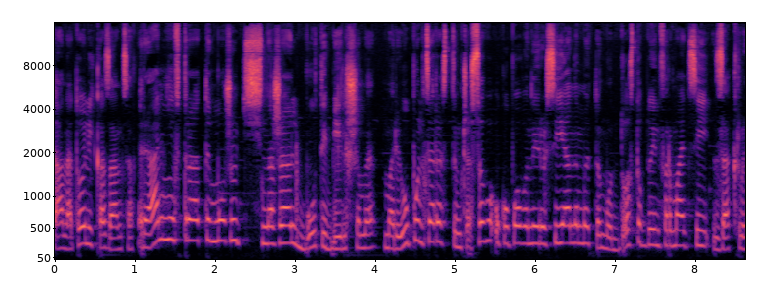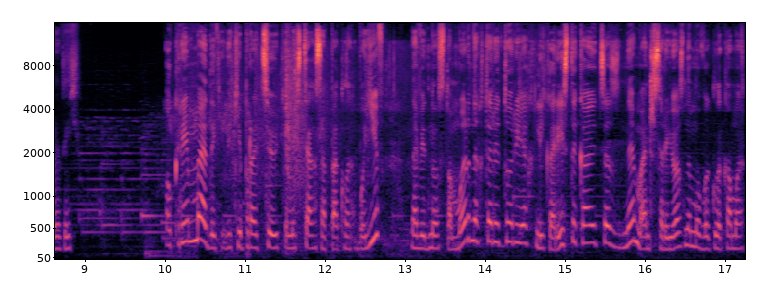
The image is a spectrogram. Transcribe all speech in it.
та Анатолій Казанцев. Реальні втрати можуть, на жаль, бути більшими. Маріуполь зараз тимчасово окупований росіянами, тому доступ до інформації закритий. Окрім медиків, які працюють у місцях запеклих боїв, на відносно мирних територіях лікарі стикаються з не менш серйозними викликами.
